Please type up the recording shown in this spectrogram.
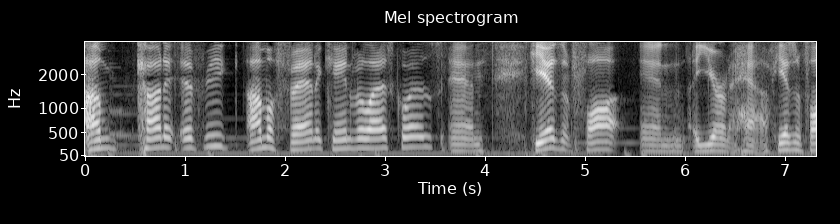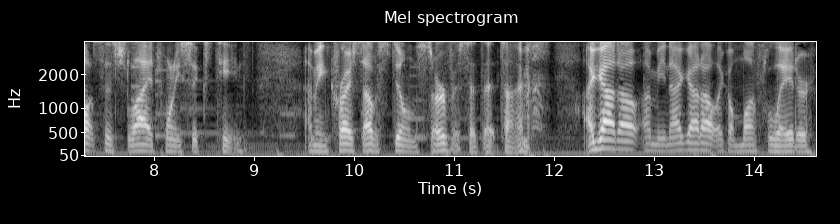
I'm kind of iffy. I'm a fan of Cain Velasquez, and he hasn't fought in a year and a half. He hasn't fought since July 2016. I mean, Christ, I was still in the service at that time. I got out, I mean, I got out like a month later,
